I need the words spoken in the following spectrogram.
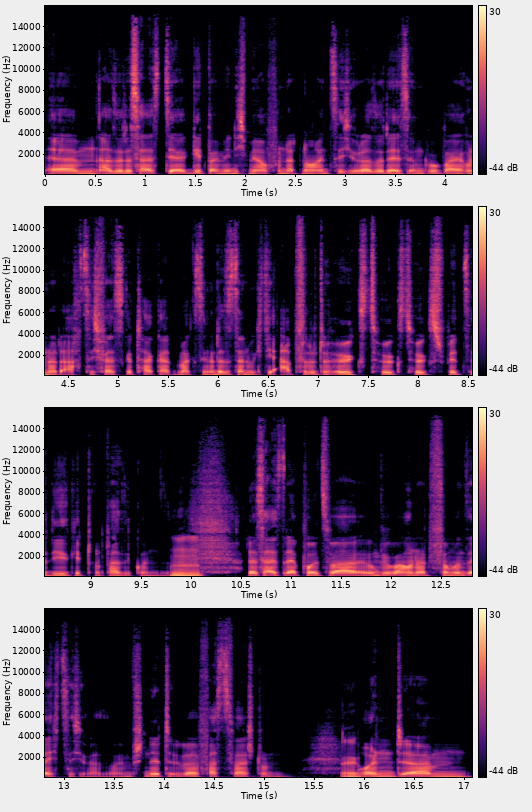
Ähm, also das heißt, der geht bei mir nicht mehr auf 190 oder so. Der ist irgendwo bei 180 festgetackert, maximal. Und das ist dann wirklich die absolute Höchst, Höchst, Höchstspitze. Die geht nur ein paar Sekunden. Mhm. Das heißt, der Puls war irgendwie bei 165 oder so im Schnitt über fast zwei Stunden. Und ähm,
